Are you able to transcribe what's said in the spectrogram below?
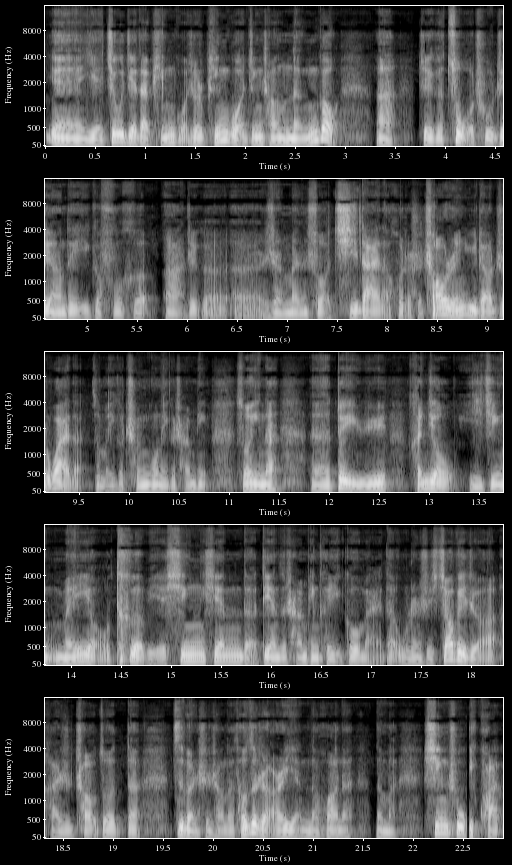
嗯，也纠结在苹果，就是苹果经常能够啊，这个做出这样的一个符合啊，这个呃人们所期待的，或者是超人预料之外的这么一个成功的一个产品。所以呢，呃，对于很久已经没有特别新鲜的电子产品可以购买的，无论是消费者还是炒作的资本市场的投资者而言的话呢，那么新出一款。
